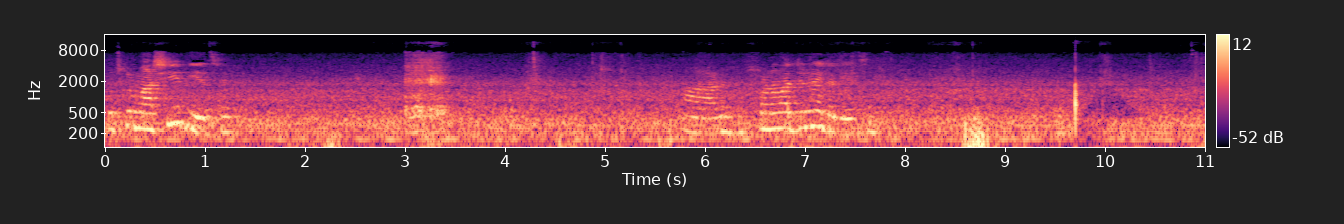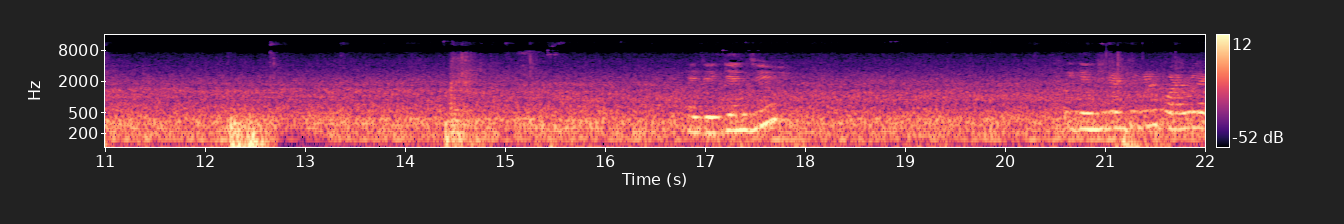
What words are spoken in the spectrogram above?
পুচকুর মাসি দিয়েছে। আর সোনামার জন্য এটা দিয়েছে। যে গেঞ্জি এই গেঞ্জি প্যান্টগুলো পরে বলে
